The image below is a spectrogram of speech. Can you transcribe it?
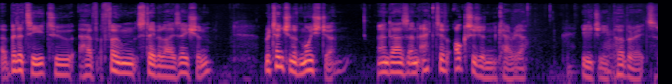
ability to have foam stabilization, retention of moisture, and as an active oxygen carrier, e.g., perborates.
